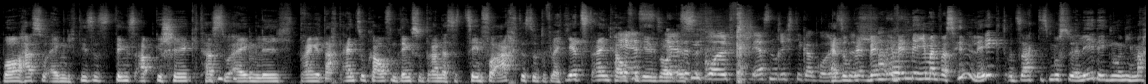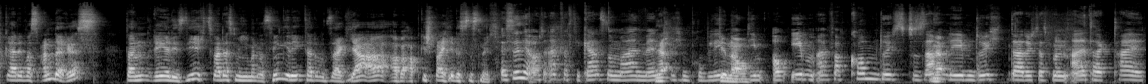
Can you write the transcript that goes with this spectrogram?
boah, hast du eigentlich dieses Dings abgeschickt? Hast du eigentlich dran gedacht einzukaufen? Denkst du dran, dass es 10 vor 8 ist und du vielleicht jetzt einkaufen er, gehen ist, er solltest? ist ein Goldfisch, er ist ein richtiger Goldfisch. Also wenn, wenn, wenn mir jemand was hinlegt und sagt, das musst du erledigen und ich mache gerade was anderes, dann realisiere ich zwar, dass mir jemand was hingelegt hat und sage, ja, aber abgespeichert ist es nicht. Es sind ja auch einfach die ganz normalen menschlichen Ja, Probleme, genau. die auch eben einfach kommen durchs Zusammenleben, durch, dadurch, dass man den Alltag teilt.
